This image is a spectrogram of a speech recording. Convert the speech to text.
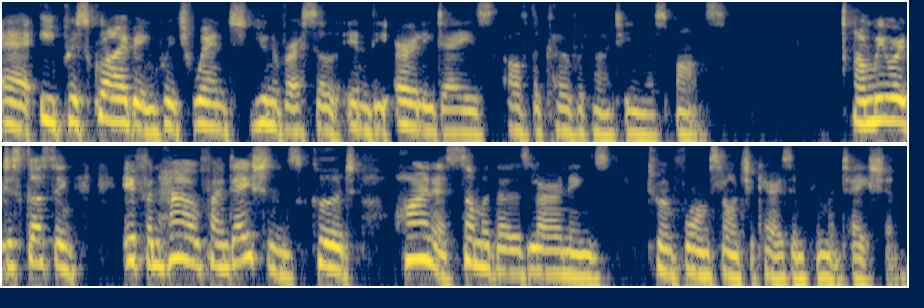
uh, e-prescribing, which went universal in the early days of the COVID-19 response. And we were discussing if and how foundations could harness some of those learnings to inform Sláintecare's implementation.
